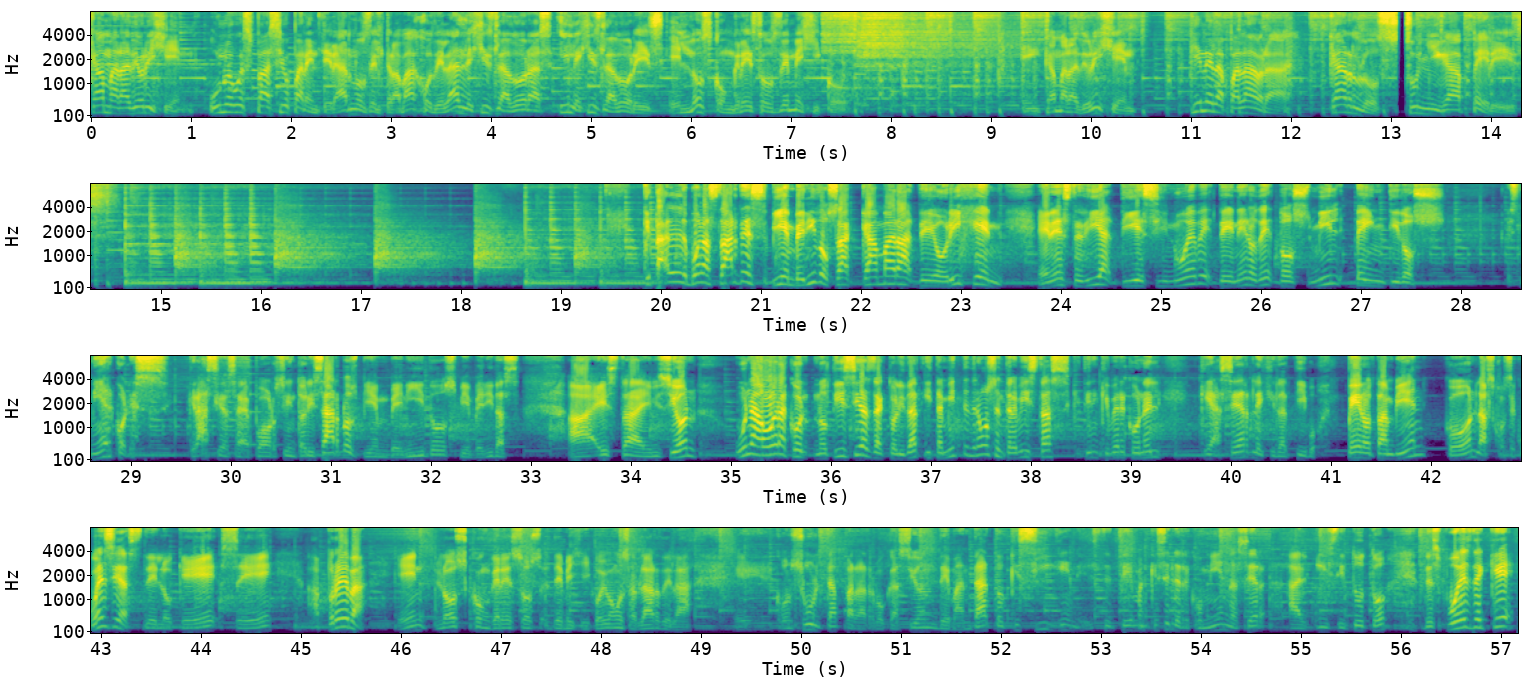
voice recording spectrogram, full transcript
Cámara de Origen, un nuevo espacio para enterarnos del trabajo de las legisladoras y legisladores en los Congresos de México. En Cámara de Origen tiene la palabra Carlos Zúñiga Pérez. ¿Qué tal? Buenas tardes, bienvenidos a Cámara de Origen en este día 19 de enero de 2022. Es miércoles. Gracias eh, por sintonizarnos. Bienvenidos, bienvenidas a esta emisión. Una hora con noticias de actualidad y también tendremos entrevistas que tienen que ver con el quehacer legislativo, pero también con las consecuencias de lo que se aprueba en los congresos de México. Hoy vamos a hablar de la eh, consulta para revocación de mandato. ¿Qué sigue en este tema? ¿Qué se le recomienda hacer al instituto después de que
